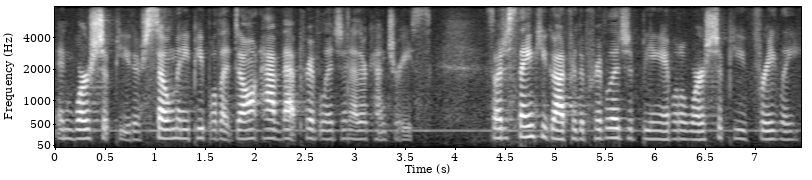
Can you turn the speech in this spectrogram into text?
and worship you. There's so many people that don't have that privilege in other countries. So I just thank you, God, for the privilege of being able to worship you freely.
